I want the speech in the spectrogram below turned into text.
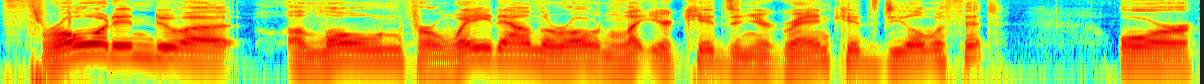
throw it into a, a loan for way down the road and let your kids and your grandkids deal with it? Or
